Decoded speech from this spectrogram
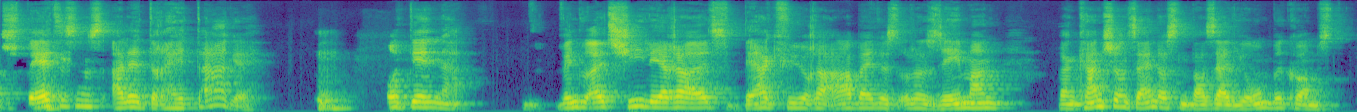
Spätestens alle drei Tage. Und den, wenn du als Skilehrer, als Bergführer arbeitest oder Seemann, dann kann schon sein, dass du ein Basalion bekommst.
